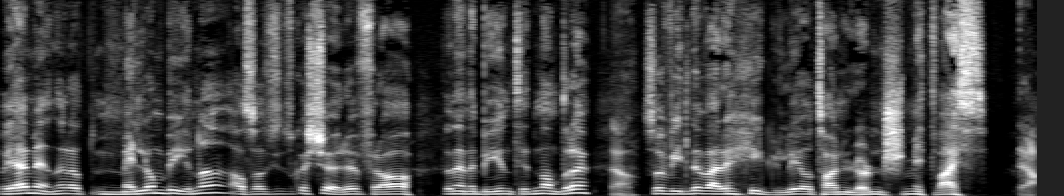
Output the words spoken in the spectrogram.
Og jeg mener at mellom byene, altså hvis du skal kjøre fra den ene byen til den andre, Ja. så vil det være hyggelig å ta en lunsj midtveis. Ja.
